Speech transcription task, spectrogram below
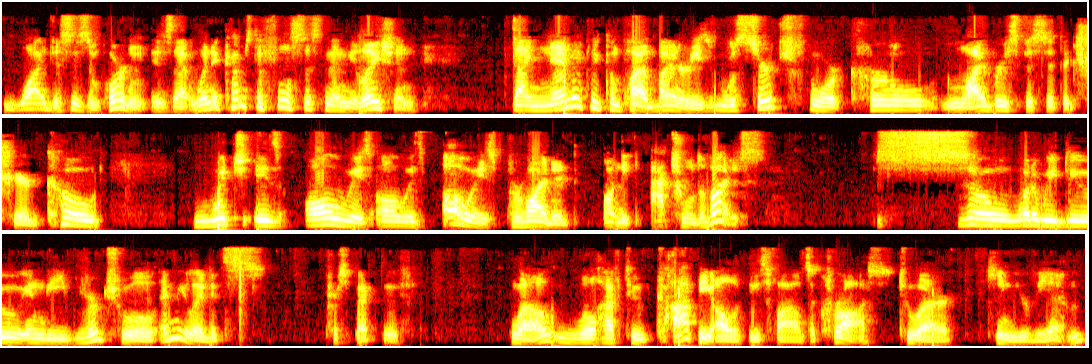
Why this is important is that when it comes to full system emulation, dynamically compiled binaries will search for kernel library specific shared code, which is always, always, always provided on the actual device. So what do we do in the virtual emulated perspective? Well, we'll have to copy all of these files across to our QEMU VM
